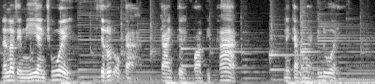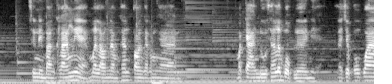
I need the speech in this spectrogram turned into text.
และนอกจากนี้ยังช่วยที่จะลดโอกาสการเกิดความผิดพลาดในการทำงานขึ้นด้วย ซึ่งในบางครั้งเนี่ยเมื่อเรานำขั้นตอนการทำงาน มากางดูทั้งระบบเลยเนี่ยเราจะพบว่า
